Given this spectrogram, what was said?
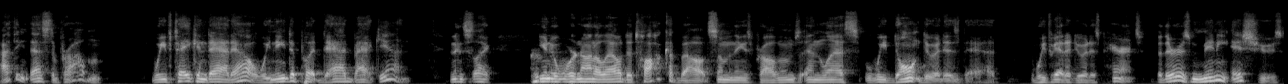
I think that's the problem. we've taken dad out. We need to put dad back in. And it's like, you know, we're not allowed to talk about some of these problems unless we don't do it as dad. We've got to do it as parents. But there is many issues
